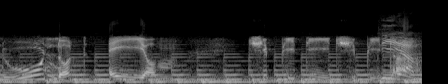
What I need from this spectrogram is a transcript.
Nu not ayam. Chippy dee, chippy da.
